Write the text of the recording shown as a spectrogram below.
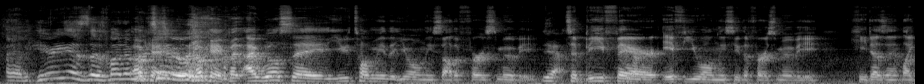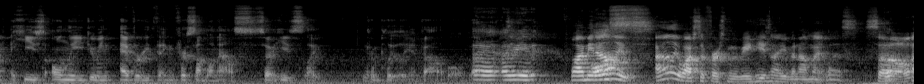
and here he is as my number Okay, two. okay, but I will say you told me that you only saw the first movie. Yeah. To be fair, if you only see the first movie, he doesn't like he's only doing everything for someone else, so he's like completely infallible. Uh, I mean, Well, I mean, I only Also- I only watched the first movie. He's not even on my list. So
